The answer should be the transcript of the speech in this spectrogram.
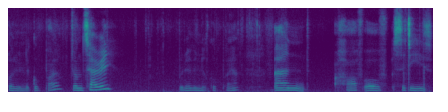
Put him in the good pile. John Terry. Put him in the good pile. And half of City's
